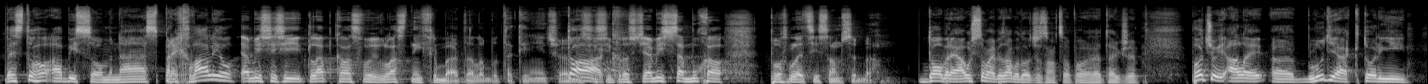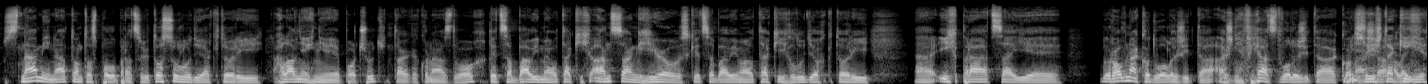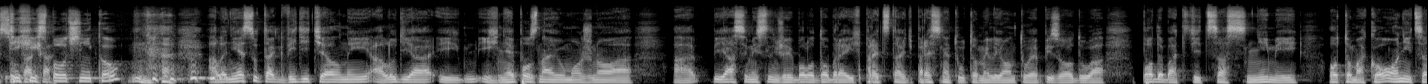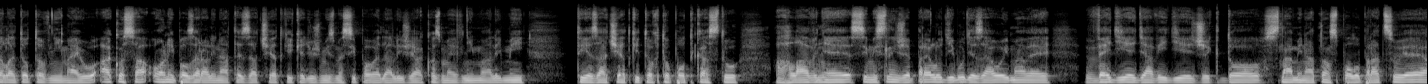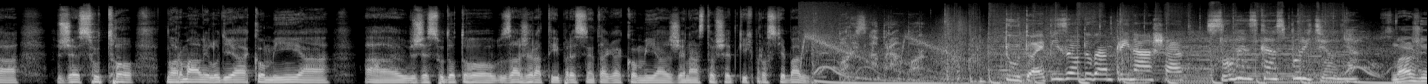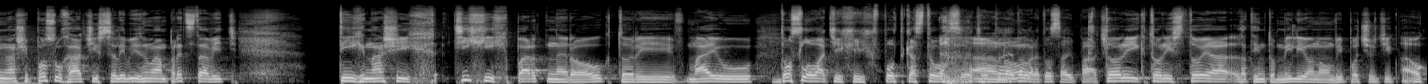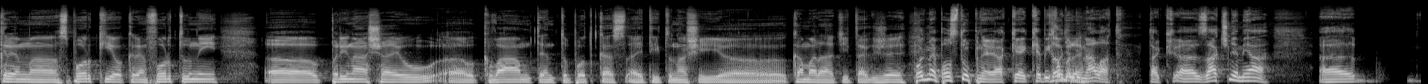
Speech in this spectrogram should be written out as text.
Bez toho, aby som nás prechválil. Aby si si tlapkal svoj vlastný chrbát, alebo také niečo. Aby Tak. si, si proste, aby si sa buchal po pleci sám seba. Dobre, a už som aj zabudol, čo som chcel povedať. Takže počuj, ale e, ľudia, ktorí s nami na tomto spolupracujú, to sú ľudia, ktorí hlavne ich nie je počuť, tak ako nás dvoch. Keď sa bavíme o takých unsung heroes, keď sa bavíme o takých ľuďoch, ktorí e, ich práca je rovnako dôležitá, až ne viac dôležitá ako Myslíš naša, ale takých nie sú tichých taká, spoločníkov? ale nie sú tak viditeľní a ľudia ich, ich nepoznajú možno a, a ja si myslím, že by bolo dobré ich predstaviť presne túto milióntú epizódu a podebatiť sa s nimi o tom, ako oni celé toto vnímajú, ako sa oni pozerali na tie začiatky, keď už my sme si povedali, že ako sme vnímali my tie začiatky tohto podcastu a hlavne si myslím, že pre ľudí bude zaujímavé vedieť a vidieť, že kto s nami na tom spolupracuje a že sú to normálni ľudia ako my a, a že sú do toho zažratí presne tak ako my a že nás to všetkých proste baví. Boris a Brambor. Túto epizódu vám prináša Slovenská sporiteľňa. Vážni naši poslucháči, chceli by sme vám predstaviť tých našich tichých partnerov, ktorí majú Doslova tichých v podcastovom svete. to je Áno. dobre, to sa mi páči. ktorí, ktorí stoja za týmto miliónom vypočutí a okrem eh, Sporky, okrem Fortuny eh, prinášajú eh, k vám tento podcast aj títo naši eh, kamaráti, takže Poďme postupne, aké, keby Dobre. chodili na lat. Tak uh, začnem ja.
